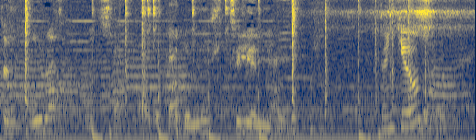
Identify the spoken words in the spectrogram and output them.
Tempura with some avocado mousse, chili and mango. Thank you.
